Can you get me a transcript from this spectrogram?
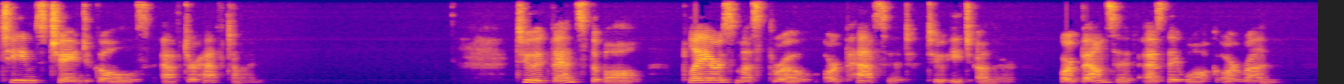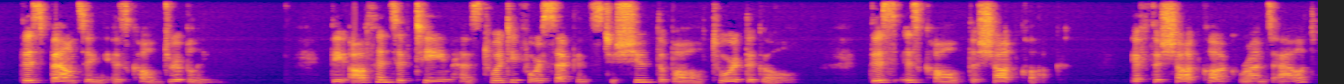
Teams change goals after halftime. To advance the ball, players must throw or pass it to each other, or bounce it as they walk or run. This bouncing is called dribbling. The offensive team has 24 seconds to shoot the ball toward the goal. This is called the shot clock. If the shot clock runs out,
